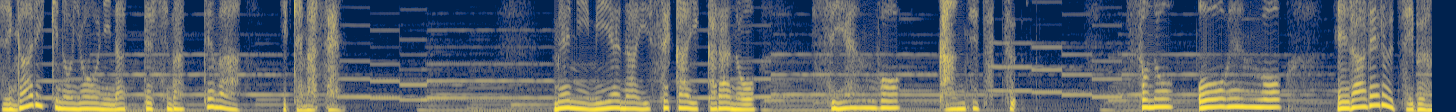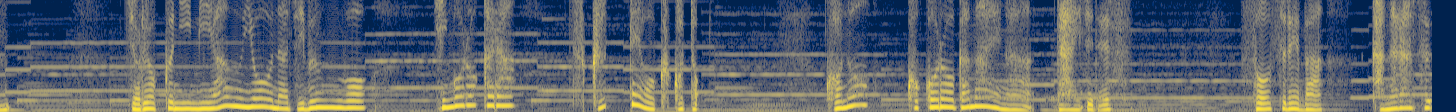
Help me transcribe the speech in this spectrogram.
自我力のようになってしまってはいけません。目に見えない世界からの支援を感じつつその応援を得られる自分助力に見合うような自分を日頃から作っておくことこの心構えが大事です。そうすれば必ず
